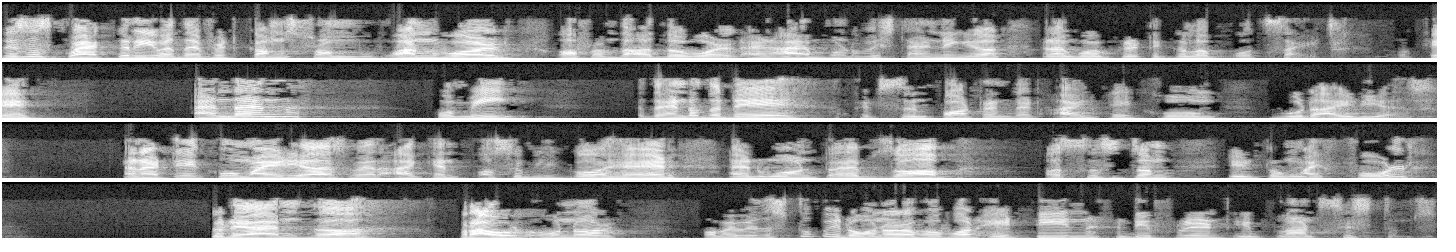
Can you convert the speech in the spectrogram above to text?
This is quackery, whether if it comes from one world or from the other world. And I'm going to be standing here and I'm going to be critical of both sides. Okay? And then, for me, at the end of the day, it's important that I take home good ideas. And I take home ideas where I can possibly go ahead and want to absorb a system into my fold Today I am the proud owner or maybe the stupid owner of about 18 different implant systems.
